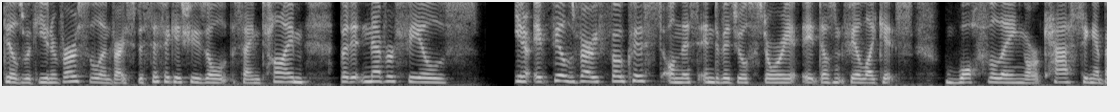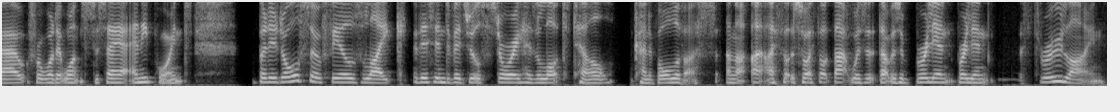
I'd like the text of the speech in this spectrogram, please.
deals with universal and very specific issues all at the same time, but it never feels. You know, it feels very focused on this individual story. It doesn't feel like it's waffling or casting about for what it wants to say at any point but it also feels like this individual story has a lot to tell kind of all of us. And i, I thought so i thought that was a, that was a brilliant brilliant through line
